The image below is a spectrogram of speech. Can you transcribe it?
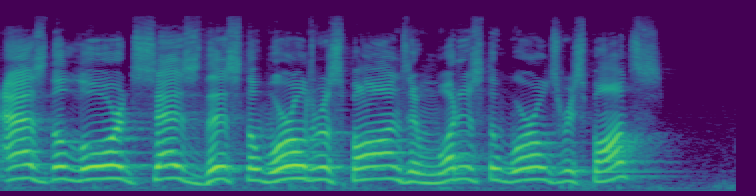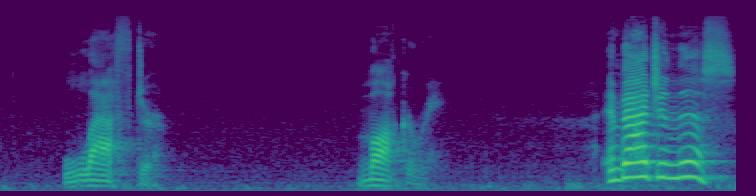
as the Lord says this, the world responds. And what is the world's response? Laughter mockery. Imagine this.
